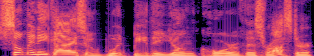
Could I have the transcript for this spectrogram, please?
so many guys who would be the young core of this roster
